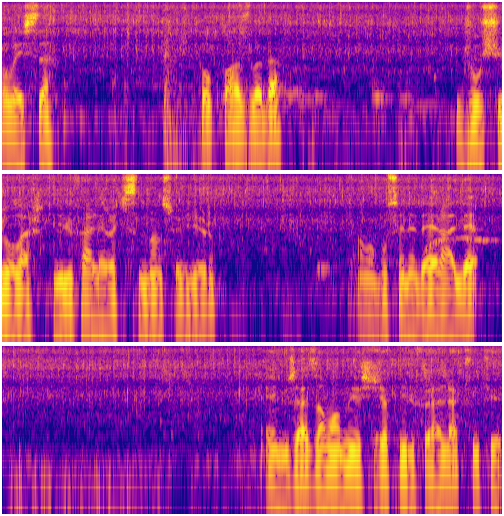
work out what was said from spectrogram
Dolayısıyla çok fazla da coşuyorlar. Nilüferler açısından söylüyorum. Ama bu sene de herhalde en güzel zamanlı yaşayacak nilüferler. Çünkü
